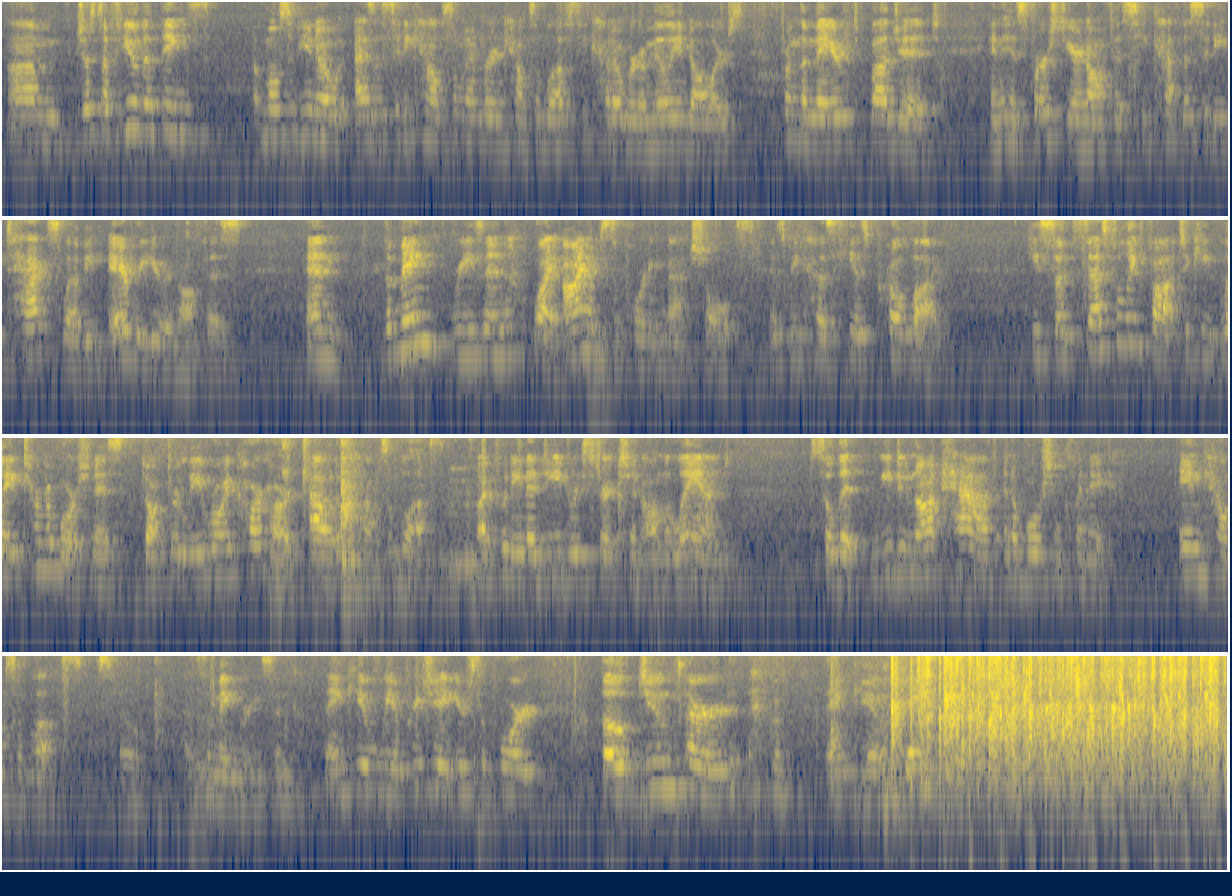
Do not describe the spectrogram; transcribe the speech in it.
Um, just a few of the things most of you know, as a city council member in Council Bluffs, he cut over a million dollars from the mayor's budget in his first year in office. He cut the city tax levy every year in office. And the main reason why I am supporting Matt Schultz is because he is pro-life. He successfully fought to keep late-term abortionist Dr. Leroy Carhart out of Council Bluffs by putting a deed restriction on the land so that we do not have an abortion clinic in Council Bluffs. So that's the main reason. Thank you. We appreciate your support. Vote June 3rd. Thank you. Do we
